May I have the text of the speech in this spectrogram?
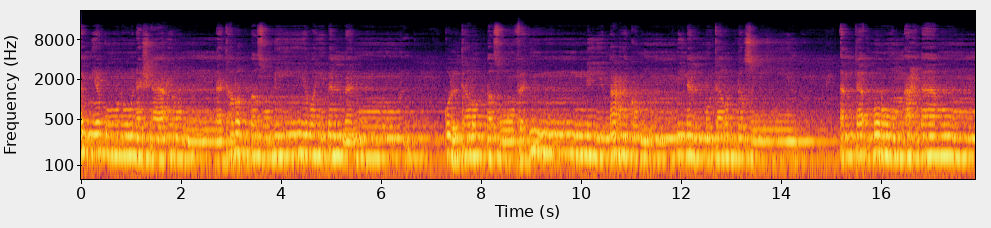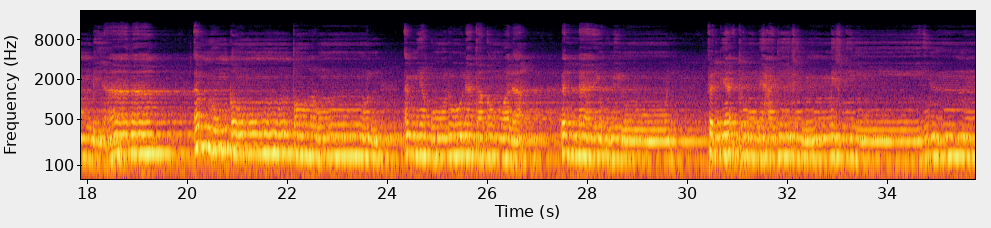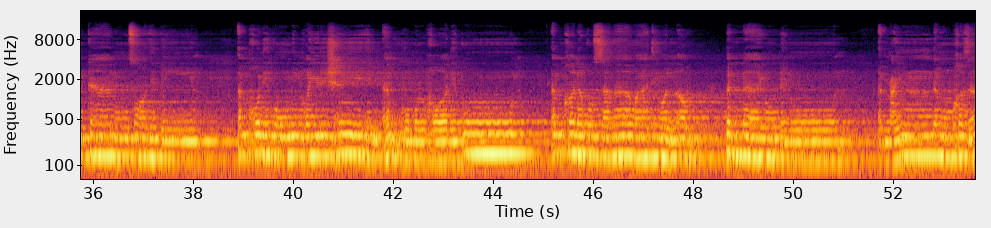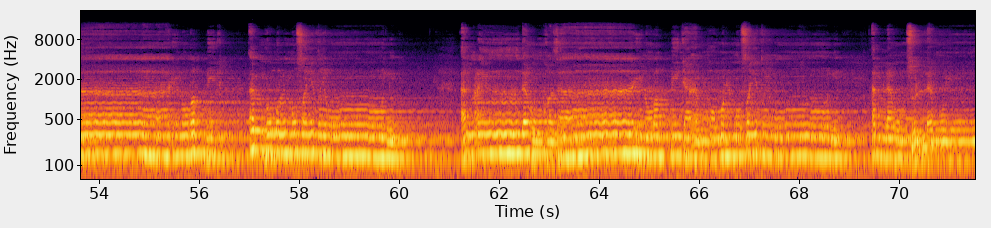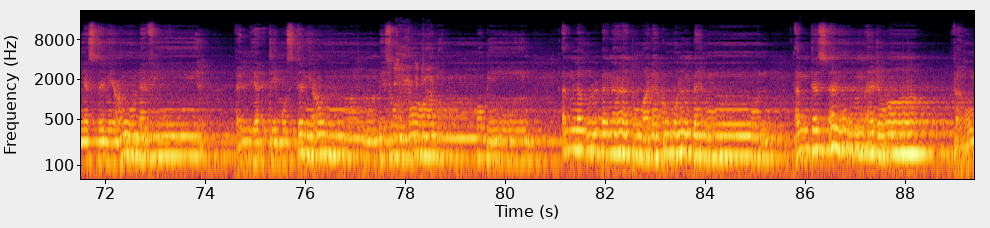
أم يقولون شاعر نتربص به ريب المنون قل تربصوا فإني معكم من المتربصين أم تأمرهم أحلامهم بهذا أم هم قوم طاغون أم يقولون تقوله بل لا يؤمنون فليأتوا بحديث مثله إن الصادقين أم خلقوا من غير شيء أم هم الخالقون؟ أم خلقوا السماوات والأرض بل لا يوقنون؟ أم عندهم خزائن ربك أم هم المسيطرون؟ أم عندهم خزائن ربك أم هم المسيطرون أم لهم سلم يستمعون فيه فليأت مستمع بسلطان مبين أم له البنات ولكم البنون أم تسألهم أجرا فهم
